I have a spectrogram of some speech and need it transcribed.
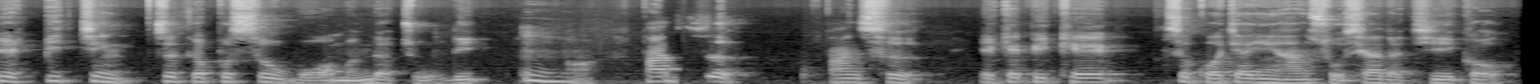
因为毕竟这个不是我们的主力，嗯哦，但是但是 AKBK 是国家银行属下的机构，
